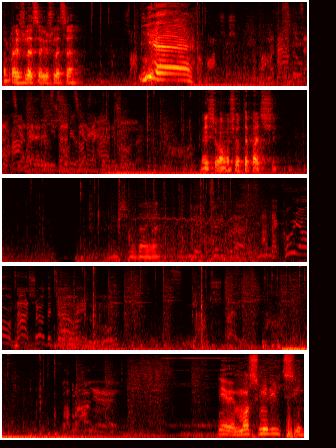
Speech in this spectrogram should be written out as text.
Dobra, już lecę, już lecę. Nie! Będziesz chyba musiał tepać. Tak mi się wydaje. Nie wiem, moc milicji.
